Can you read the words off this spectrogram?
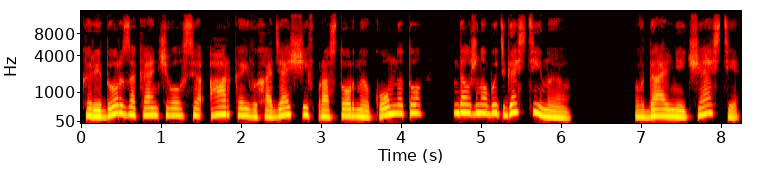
Коридор заканчивался аркой, выходящей в просторную комнату, должно быть, гостиную. В дальней части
